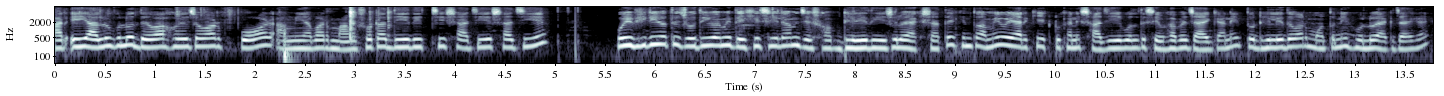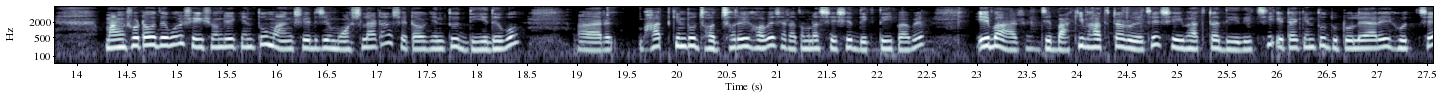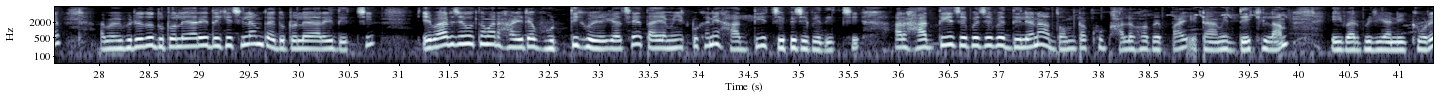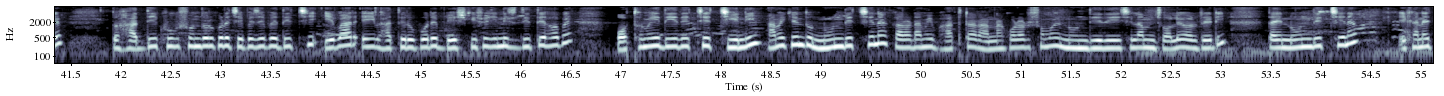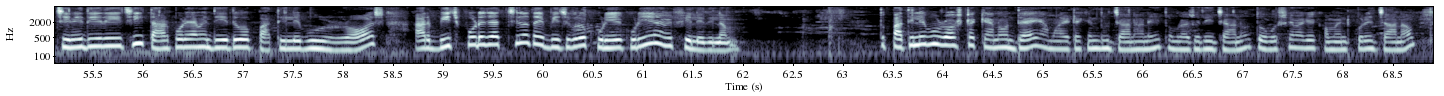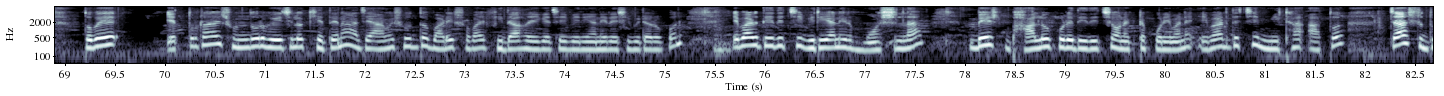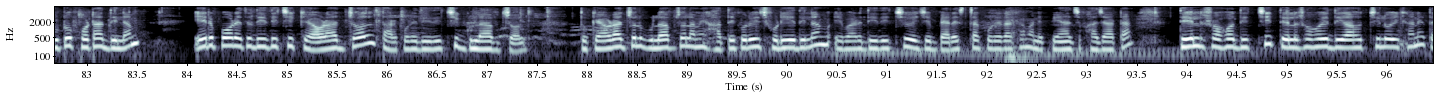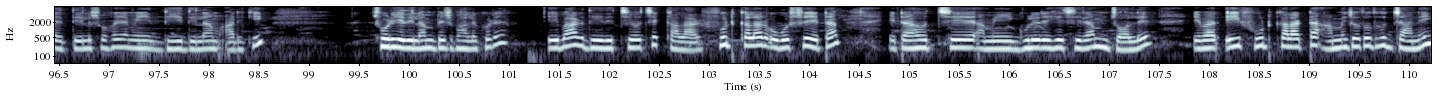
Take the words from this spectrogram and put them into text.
আর এই আলুগুলো দেওয়া হয়ে যাওয়ার পর আমি আবার মাংসটা দিয়ে দিচ্ছি সাজিয়ে সাজিয়ে। ওই ভিডিওতে যদিও আমি দেখেছিলাম যে সব ঢেলে দিয়েছিল একসাথে, কিন্তু আমি ওই আর কি একটুখানি সাজিয়ে বলতে সেভাবে জায়গা নেই। তো ঢেলে দেওয়ার মতনই হলো এক জায়গায়। মাংসটাও দেবো, সেই সঙ্গে কিন্তু মাংসের যে মশলাটা, সেটাও কিন্তু দিয়ে দেবো। আর ভাত কিন্তু ঝরঝরেই হবে, সেটা তোমরা শেষে দেখতেই পাবে। এবার যে বাকি ভাতটা রয়েছে, সেই ভাতটা দিয়ে দিচ্ছি। এটা কিন্তু দুটো লেয়ারেই হচ্ছে। আমি ওই ভিডিওতে দুটো লেয়ারেই দেখেছিলাম, তাই দুটো লেয়ারেই দিচ্ছি। এবার যেহেতু আমার হাঁড়িটা ভর্তি হয়ে গেছে, তাই আমি একটুখানি হাত দিয়ে চেপে চেপে দিচ্ছি। আর হাত দিয়ে চেপে চেপে দিলে না, দমটা খুব ভালোভাবে পায়, এটা আমি দেখলাম এইবার বিরিয়ানি করে। তো হাত দিয়ে খুব সুন্দর করে চেপে চেপে দিচ্ছি। এবার এই ভাতের উপরে বেশ কিছু জিনিস দিতে হবে। প্রথমেই দিয়ে দিচ্ছি চিনি। আমি কিন্তু নুন দিচ্ছি না, কারণ আমি ভাতটা রান্না করার সময় নুন দিয়ে দিয়েছিলাম জলে অলরেডি তাই নুন দিচ্ছি না। এখানে চিনি দিয়ে দিয়েছি, তারপরে আমি দিয়ে দেবো পাতিলেবুর রস। আর বীজ পড়ে যাচ্ছিল, তাই বীজগুলো কুড়িয়ে কুড়িয়ে আমি ফেলে দিলাম। তো পাতিলেবুর রসটা কেন দেয়, আমার এটা কিন্তু জানা নেই, তোমরা যদি জানো তো অবশ্যই আমাকে কমেন্ট করে জানাও। তবে এতটাই সুন্দর হয়েছিল খেতে না যে আমি শুদ্ধ বাড়ির সবাই ফিদা হয়ে গেছে বিরিয়ানির রেসিপিটার উপর। এবার দিয়ে দিচ্ছি বিরিয়ানির মশলা। বেশ ভালো করে দিয়ে দিচ্ছি অনেকটা পরিমাণে। এবার দিচ্ছি মিঠা আতর। জাস্ট দুটো ফোঁটা দিলাম। এরপর এতে দিয়ে দিচ্ছি কেওড়ার জল, তারপরে দিয়ে দিচ্ছি গোলাপ জল। তো কেওড়ার জল, গোলাপ জল আমি হাতে করেই ছড়িয়ে দিলাম। এবার দিয়ে দিচ্ছি ওই যে ব্যারেস্তা করে রাখা মানে পেঁয়াজ ভাজাটা। তেল সহ দিচ্ছি। তেল সহই দেওয়া হচ্ছিল ওইখানে, তাই তেল সহই আমি দিয়ে দিলাম আর কি। ছড়িয়ে দিলাম বেশ ভালো করে। এবার দিয়ে দিচ্ছি হচ্ছে কালার। ফুড কালার অবশ্যই এটা। এটা হচ্ছে আমি গুলে রেখেছিলাম জলে। এবার এই ফুড কালারটা আমি যতদূর জানি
